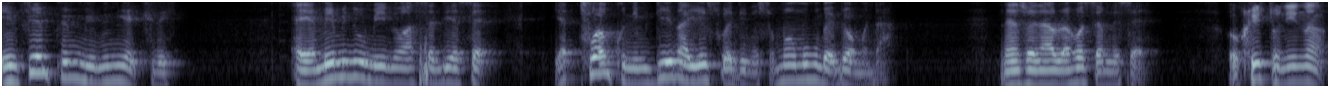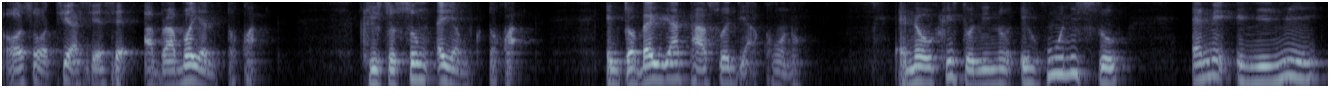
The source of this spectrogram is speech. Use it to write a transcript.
mfie mpem mmienu ne akyire. Ɛyɛ mmemme ne mmienu asɛdeɛ sɛ yɛtoa nkunimdie na yesu adi ne so ma wɔn ho baabi a wɔn da. Nanso na awerɛhosɛm ne sɛ okristoni no a ɔwɔ sɛ ɔte aseɛ sɛ abrabɔ yɛ ntɔkwa. Kristosom yɛ ntɔkwa. Nti ɔbɛwe ataa so adi ako no. Ɛnɛ okristoni no ehu ne suro ɛne nwiinwii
